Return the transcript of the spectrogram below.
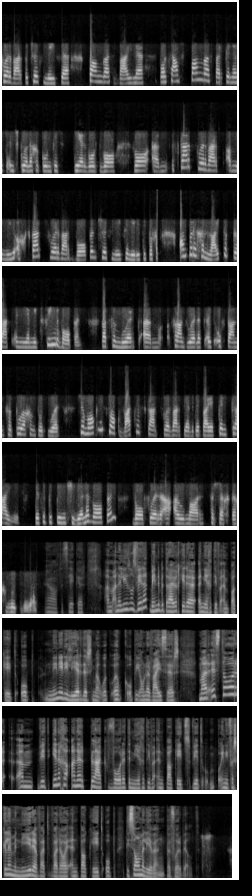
voorwerpe soos messe, pangas, byle waar selfs pangas by kinders in skole gekonfiskeer word waar waar um, skerp voorwerp ammunisie, ag skerp voorwerp wapens soos messe en hierdie tipe van amper 'n gelyke plek inneem met vuurwapens wat vir moord um, verantwoordelik is of dan vir poging tot moord. So maak nie saak wat 'n skerp voorwerp jy by 'n kind kry nie. Dis 'n potensiële wapen waarvoor 'n ou maar versigtig moet wees. Ja, verseker. Um Annelies, ons weet dat bendebedrywighede 'n negatiewe impak het op nie net die leerders maar ook ook op die onderwysers. Maar is daar um weet enige ander plek waar dit 'n negatiewe impak het, weet in die verskillende maniere wat wat daai impak het op die samelewing byvoorbeeld?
